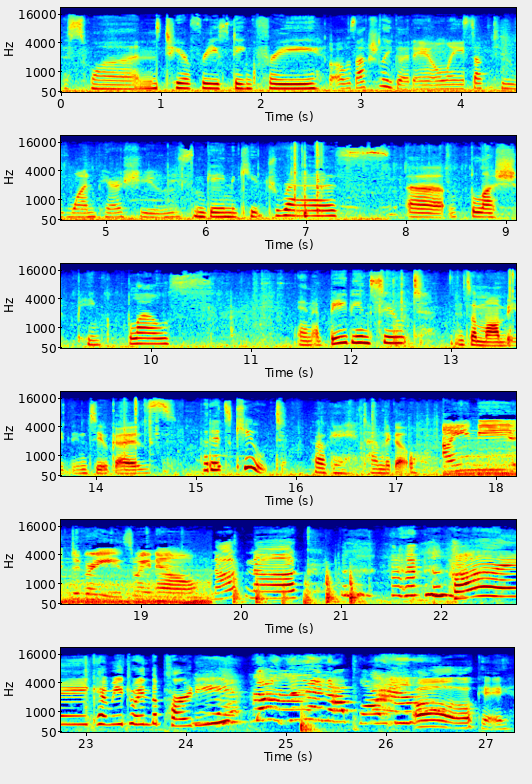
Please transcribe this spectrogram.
this one, tear free, stink free. It was actually good. I only stuck to one pair of shoes. I'm getting a cute dress, a blush pink blouse, and a bathing suit. It's a mom bathing suit, guys. But it's cute. Okay, time to go. 90 degrees right now. Knock, knock. Hi, can we join the party? Oh, okay.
